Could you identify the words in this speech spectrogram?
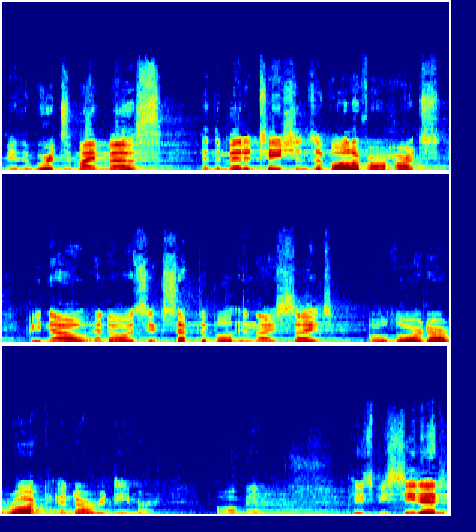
May the words of my mouth and the meditations of all of our hearts be now and always acceptable in thy sight, O Lord, our rock and our redeemer. Amen. Please be seated.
